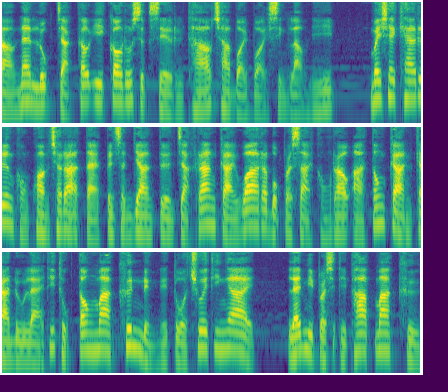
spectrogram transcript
ราวแน่นลุกจากเก้าอี้ก็รู้สึกเซหรือเท้าชาบ่อยๆ สิ่งเหล่านี้ ไม่ใช่แค่เรื่องของความชราแต่เป็นสัญญาณเตือนจากร่างกายว่าระบบประสาทของเราอาจต้องการการดูแลที่ถูกต้องมากขึ้นหนึ่งในตัวช่วยที่ง่าย และมีประสิทธิภาพมากคือ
